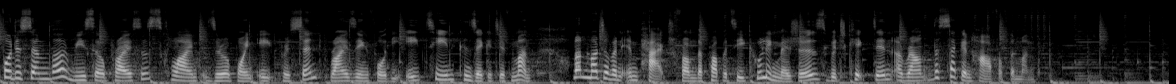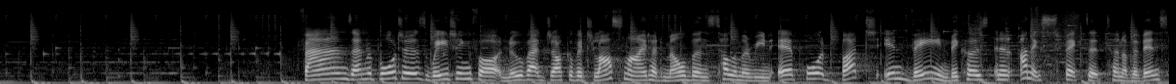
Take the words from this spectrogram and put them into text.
For December, resale prices climbed 0.8%, rising for the 18th consecutive month. Not much of an impact from the property cooling measures, which kicked in around the second half of the month. Fans and reporters waiting for Novak Djokovic last night at Melbourne's Tullamarine Airport, but in vain because in an unexpected turn of events,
